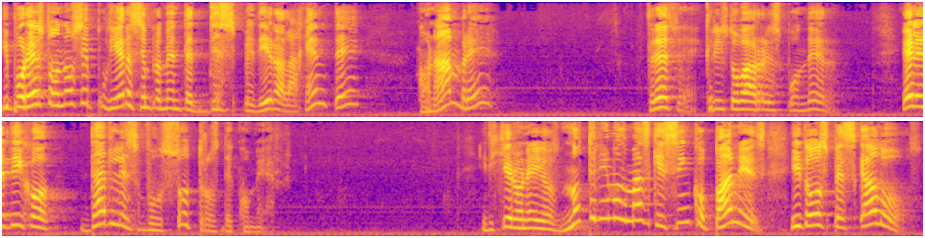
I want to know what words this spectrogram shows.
Y por esto no se pudiera simplemente despedir a la gente. con hambre. 13. Cristo va a responder. Él les dijo, dadles vosotros de comer. Y dijeron ellos, no tenemos más que cinco panes y dos pescados,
